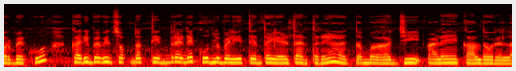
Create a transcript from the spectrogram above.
ಬರಬೇಕು. ಕರಿಬೇವಿನ ಸೊಪ್ಪನ್ನ ತಿಂದ್ರೇ ಕೂದಲು ಬೆಳೆಯುತ್ತೆ ಅಂತ ಹೇಳ್ತಾ ಇರ್ತಾರೆ ನಮ್ಮ ಅಜ್ಜಿ, ಹಳೆ ಕಾಲದವರೆಲ್ಲ.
